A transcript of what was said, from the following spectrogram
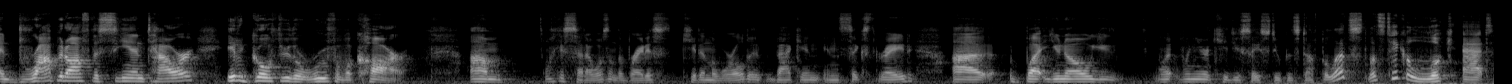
and drop it off the CN Tower, it'd go through the roof of a car." Um, like I said, I wasn't the brightest kid in the world back in, in sixth grade, uh, but you know, you when you're a kid you say stupid stuff but let's let's take a look at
